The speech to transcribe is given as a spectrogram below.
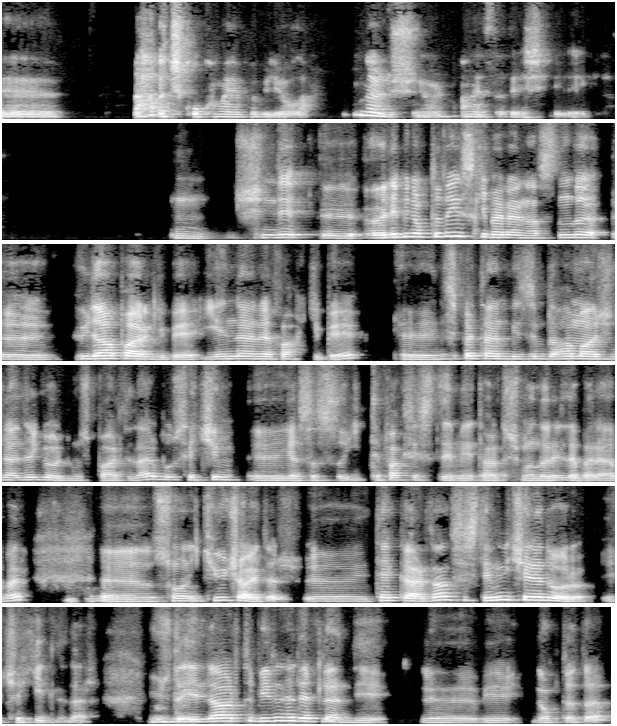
e, daha açık okuma yapabiliyorlar. Bunları düşünüyorum anayasa değişikliğiyle ilgili. Şimdi e, öyle bir noktadayız ki Beren aslında e, Hüdapar gibi, Yeniden Refah gibi e, nispeten bizim daha marjinalde gördüğümüz partiler bu seçim e, yasası, ittifak sistemi tartışmalarıyla beraber e, son 2-3 aydır e, tekrardan sistemin içine doğru çekildiler. %50 artı 1'in hedeflendiği e, bir noktada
